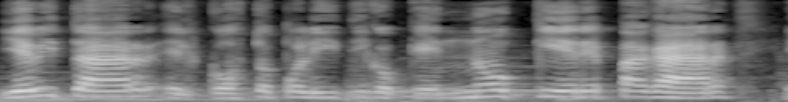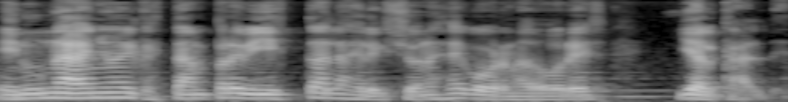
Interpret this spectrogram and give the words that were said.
y evitar el costo político que no quiere pagar en un año en el que están previstas las elecciones de gobernadores y alcaldes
